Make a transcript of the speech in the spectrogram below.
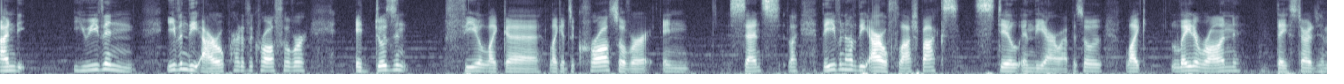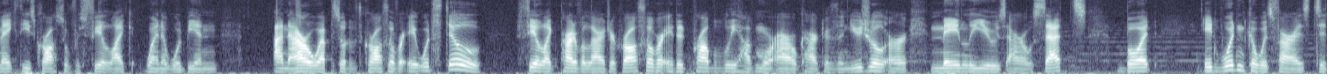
and you even even the Arrow part of the crossover, it doesn't feel like a like it's a crossover in sense. Like they even have the Arrow flashbacks still in the Arrow episode. Like later on, they started to make these crossovers feel like when it would be an an Arrow episode of the crossover, it would still feel like part of a larger crossover, it'd probably have more Arrow characters than usual, or mainly use Arrow sets, but it wouldn't go as far as to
